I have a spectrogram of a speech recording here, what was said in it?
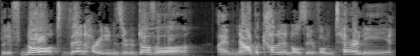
But if not, then Harini Nazir Nadova. I am now becoming a Nazir voluntarily,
